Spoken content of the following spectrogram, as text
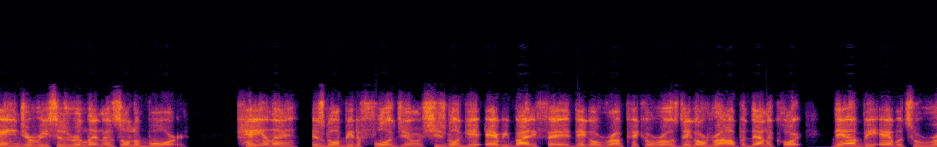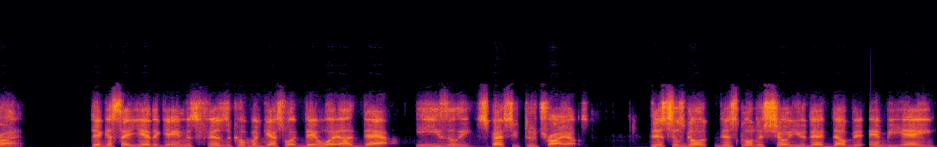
Angel Reese is relentless on the board. Caitlin is going to be the floor general. She's going to get everybody fed. They're going to run pick and rolls. They're going to run up and down the court. They'll be able to run. They can say, yeah, the game is physical, but guess what? They will adapt easily, especially through tryouts. This is go this go to show you that WNBA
